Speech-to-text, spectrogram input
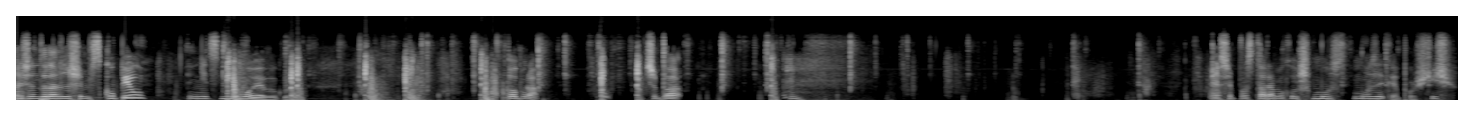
Ale się teraz się skupił i nic nie mówię w ogóle. Dobra. Trzeba... Ja się postaram jakąś mus muzykę puścić.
